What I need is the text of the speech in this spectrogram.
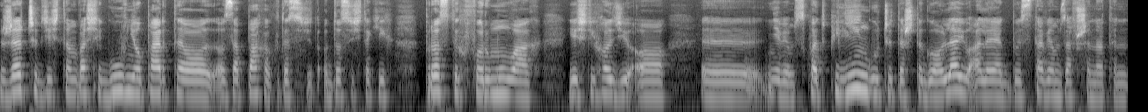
rzeczy gdzieś tam właśnie głównie oparte o, o zapachach, dosyć, o dosyć takich prostych formułach, jeśli chodzi o, y, nie wiem, skład peelingu czy też tego oleju, ale jakby stawiam zawsze na ten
